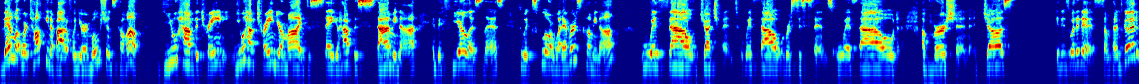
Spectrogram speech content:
then what we're talking about of when your emotions come up, you have the training. You have trained your mind to stay. You have the stamina and the fearlessness to explore whatever is coming up without judgment, without resistance, without aversion. Just, it is what it is. Sometimes good,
